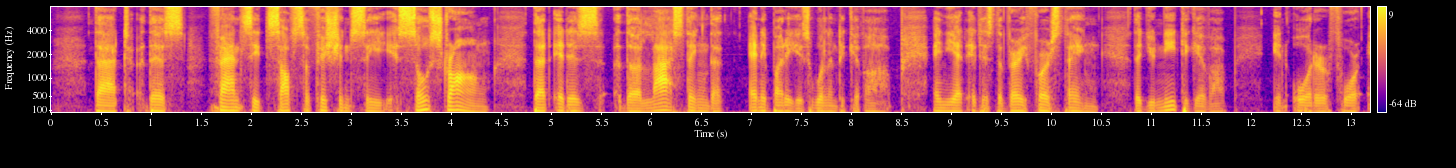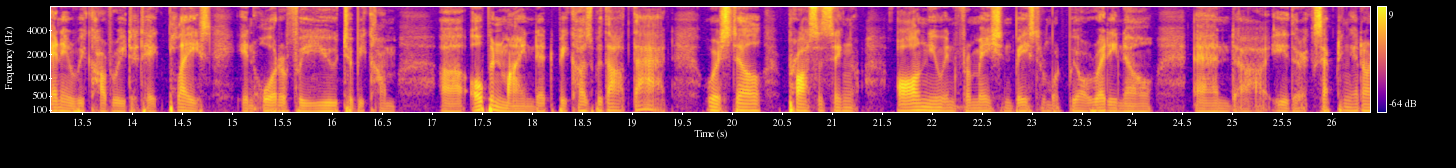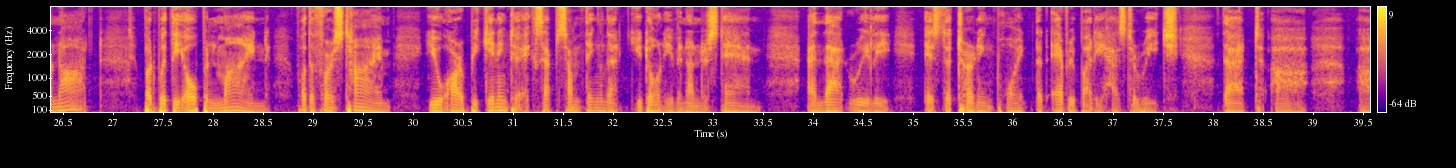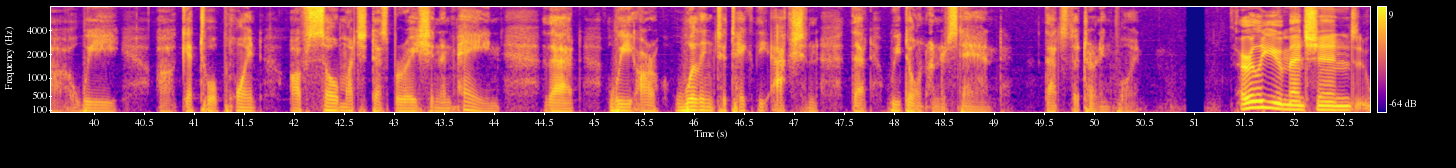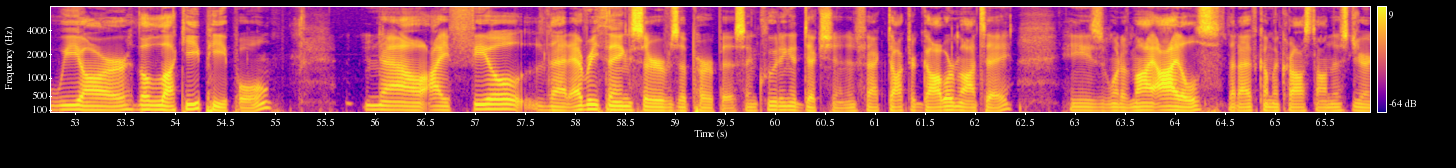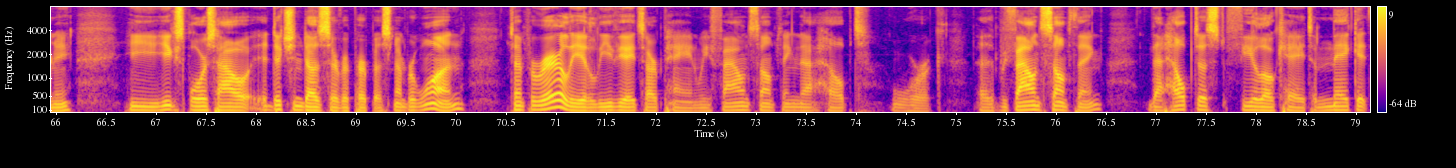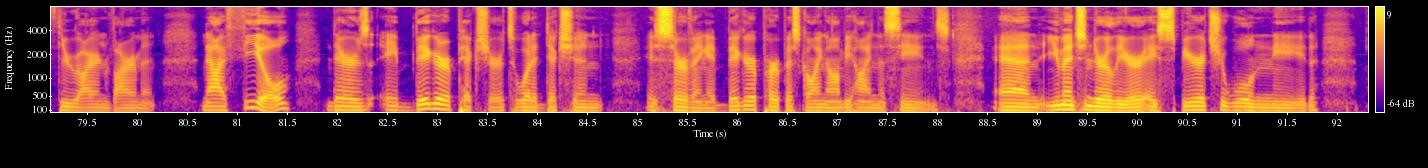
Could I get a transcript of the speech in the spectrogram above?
That this fancied self sufficiency is so strong that it is the last thing that anybody is willing to give up. And yet, it is the very first thing that you need to give up in order for any recovery to take place, in order for you to become uh, open minded, because without that, we're still processing all new information based on what we already know and uh, either accepting it or not. But with the open mind, for the first time, you are beginning to accept something that you don't even understand. And that really is the turning point that everybody has to reach. That uh, uh, we uh, get to a point of so much desperation and pain that we are willing to take the action that we don't understand. That's the turning point. Earlier, you mentioned we are the lucky people. Now, I feel that everything serves a purpose, including addiction. In fact, Dr. Gabor Mate, he's one of my idols that I've come across on this journey. He, he explores how addiction does serve a purpose. Number one, temporarily it alleviates our pain. We found something that helped work. Uh, we found something that helped us feel okay to make it through our environment. Now, I feel there's a bigger picture to what addiction is serving, a bigger purpose going on behind the scenes. And you mentioned earlier a spiritual need.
